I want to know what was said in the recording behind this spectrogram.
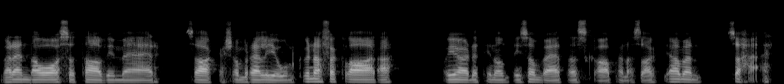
varenda år så tar vi med saker som religion kunna förklara och gör det till någonting som vetenskapen har sagt, ja men så här.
